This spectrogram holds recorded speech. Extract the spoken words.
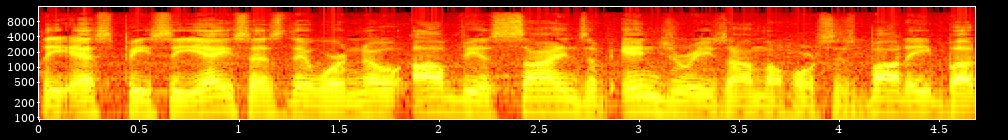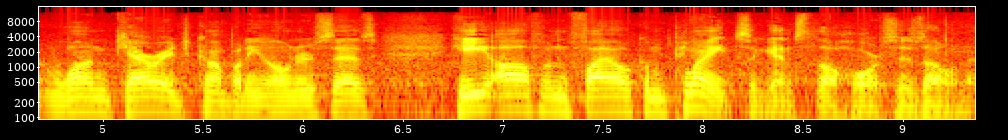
The SPCA says there were no obvious signs of injuries on the horse's body, but one carriage company owner says he often filed complaints against the horse's owner.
